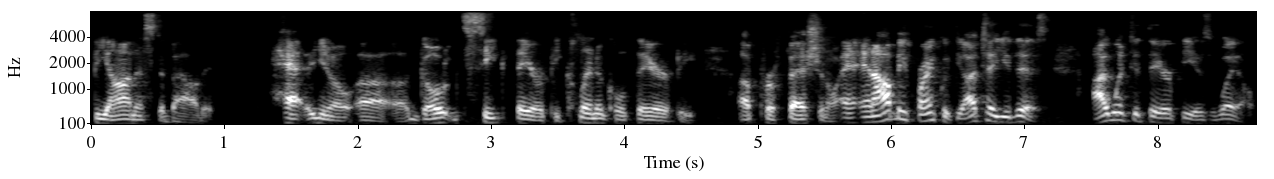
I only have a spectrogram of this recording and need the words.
be honest about it. Ha, you know, uh, uh, go seek therapy, clinical therapy, a professional. And, and I'll be frank with you. I'll tell you this: I went to therapy as well,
